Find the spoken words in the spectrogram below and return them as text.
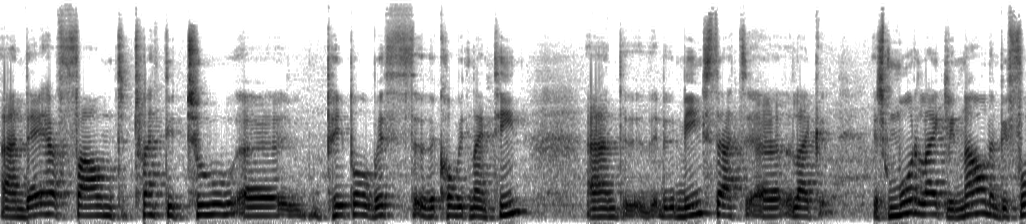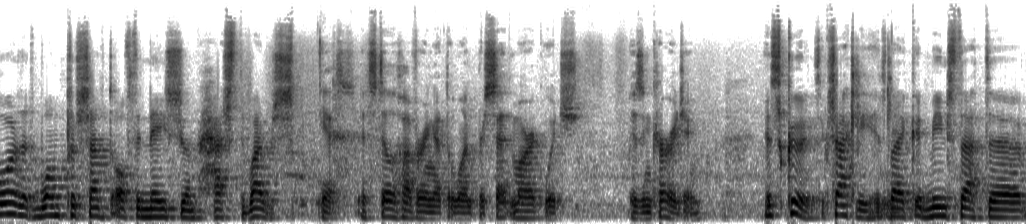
and they have found 22 uh, people with the COVID-19 and it means that uh, like it's more likely now than before that 1% of the nation has the virus. Yes. It's still hovering at the 1% mark, which is encouraging. It's good, exactly. It's like it means that uh,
